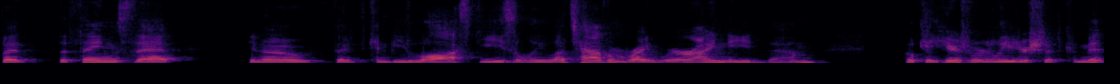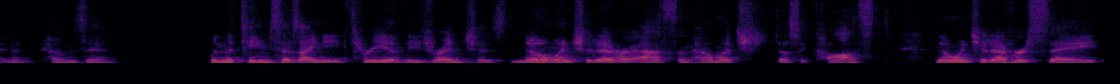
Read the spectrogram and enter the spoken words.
But the things that, you know, that can be lost easily, let's have them right where I need them. Okay, here's where leadership commitment comes in. When the team says, I need three of these wrenches, no one should ever ask them, how much does it cost? No one should ever say,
